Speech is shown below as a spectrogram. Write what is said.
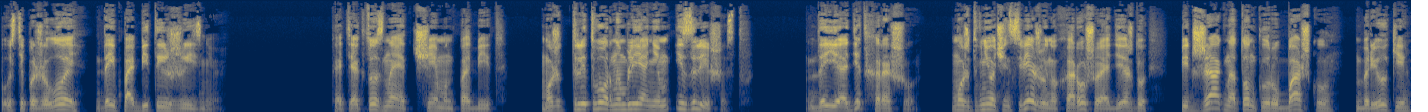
пусть и пожилой, да и побитый жизнью. Хотя кто знает, чем он побит. Может, тлетворным влиянием излишеств. Да и одет хорошо. Может, в не очень свежую, но хорошую одежду, пиджак на тонкую рубашку, брюки.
